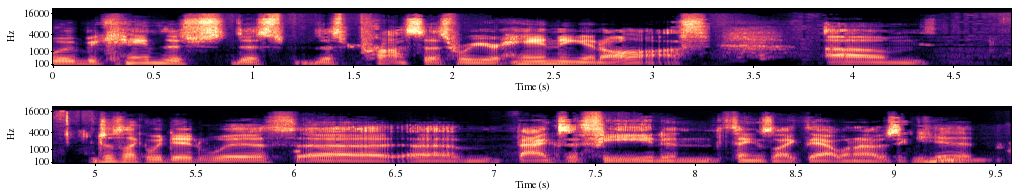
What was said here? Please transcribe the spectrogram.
we became this this this process where you're handing it off. Um, just like we did with uh, um, bags of feed and things like that when I was a mm-hmm. kid. Mm-hmm.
